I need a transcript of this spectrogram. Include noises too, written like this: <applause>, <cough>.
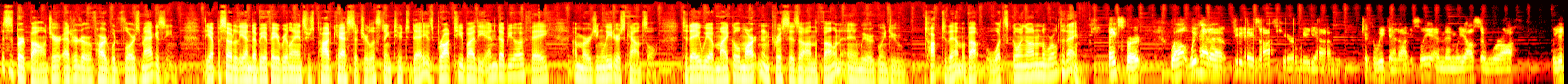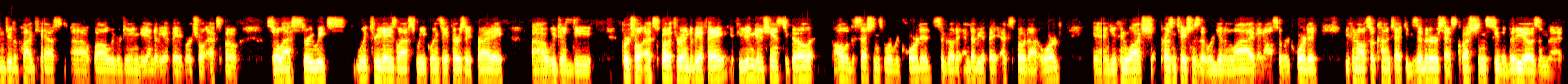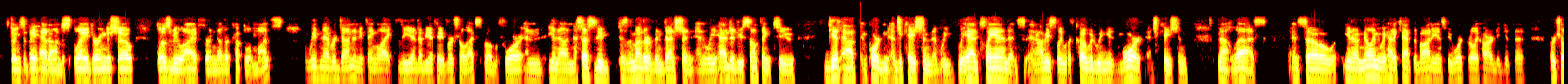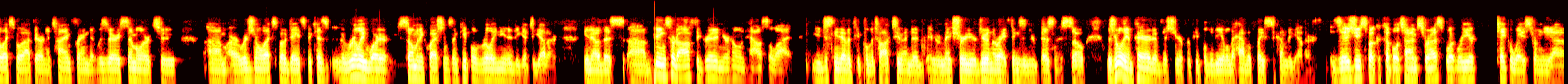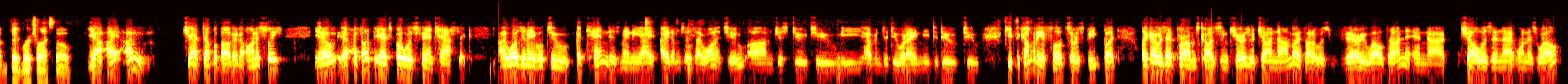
This is Bert Bollinger, editor of Hardwood Floors magazine. The episode of the NWFA Real Answers podcast that you're listening to today is brought to you by the NWFA Emerging Leaders Council. Today we have Michael Martin and Chris Zizza on the phone, and we are going to talk to them about what's going on in the world today. Thanks, Bert. Well, we've had a few days off here. We um, took the weekend, obviously, and then we also were off. We didn't do the podcast uh, while we were doing the NWFA Virtual Expo. So last three weeks, with three days last week, Wednesday, Thursday, Friday, uh, we did the virtual expo through NWFA. If you didn't get a chance to go, all of the sessions were recorded. So go to nwfaexpo.org and you can watch presentations that were given live and also recorded. You can also contact exhibitors, ask questions, see the videos and the things that they had on display during the show. Those will be live for another couple of months we've never done anything like the NWFA Virtual Expo before, and you know, necessity is the mother of invention, and we had to do something to get out important education that we we had planned, and and obviously with COVID, we needed more education, not less. And so, you know, knowing we had a captive audience, we worked really hard to get the virtual expo out there in a time frame that was very similar to um, our original expo dates because there really were so many questions and people really needed to get together you know this uh, being sort of off the grid in your own house a lot. You just need other people to talk to and to, and to make sure you're doing the right things in your business. So it was really imperative this year for people to be able to have a place to come together. Ziz, you spoke a couple of times for us. What were your takeaways from the uh, virtual expo? Yeah I, i'm jacked up about it honestly. You know i thought the expo was fantastic I wasn't able to attend as many I- items as I wanted to, um, just due to me having to do what I need to do to keep the company afloat, so to speak. But like I was at Problems, Causes, and Cures with John Namba. I thought it was very well done, and uh, Kjell was in that one as well.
